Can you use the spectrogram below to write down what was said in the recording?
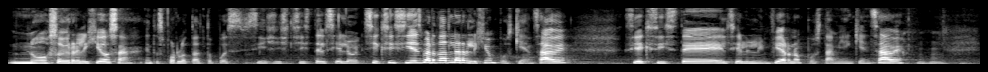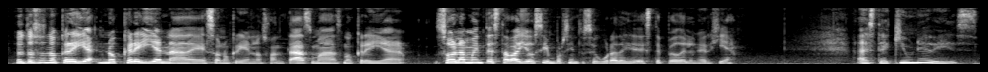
no soy religiosa, entonces por lo tanto, pues si, si existe el cielo, si, es verdad la religión, pues quién sabe. Si existe el cielo y el infierno, pues también quién sabe. Entonces no creía, no creía nada de eso, no creía en los fantasmas, no creía, solamente estaba yo 100% segura de este pedo de la energía. Hasta que una vez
